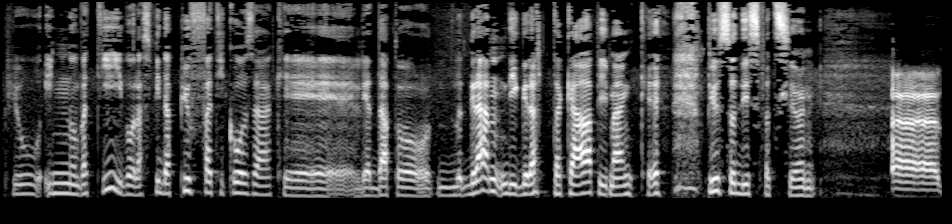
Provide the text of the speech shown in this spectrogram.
più innovativo, la sfida più faticosa che le ha dato grandi grattacapi ma anche più soddisfazioni? Uh,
